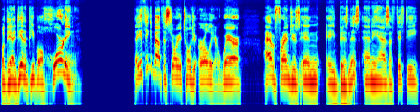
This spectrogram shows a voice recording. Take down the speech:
But the idea that people are hoarding. Now you think about the story I told you earlier, where I have a friend who's in a business and he has a fifty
